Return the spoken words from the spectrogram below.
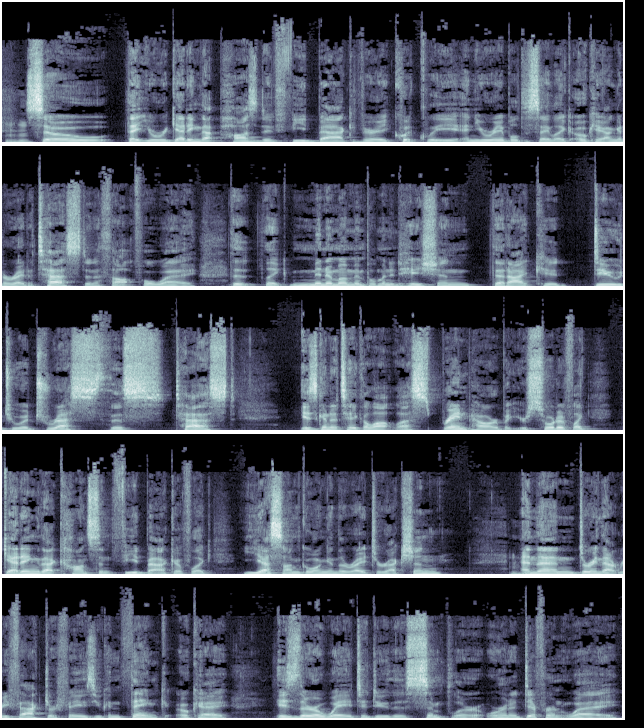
Mm-hmm. So that you were getting that positive feedback very quickly and you were able to say like okay i'm going to write a test in a thoughtful way. The like minimum implementation that i could do to address this test is going to take a lot less brain power but you're sort of like getting that constant feedback of like yes i'm going in the right direction. Mm-hmm. And then during that refactor phase, you can think, okay, is there a way to do this simpler or in a different way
